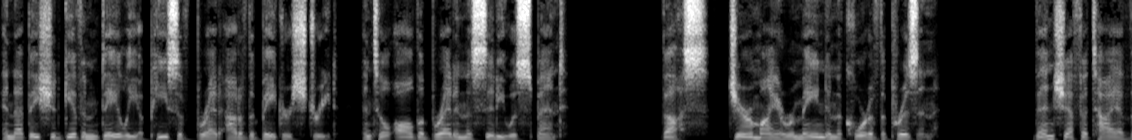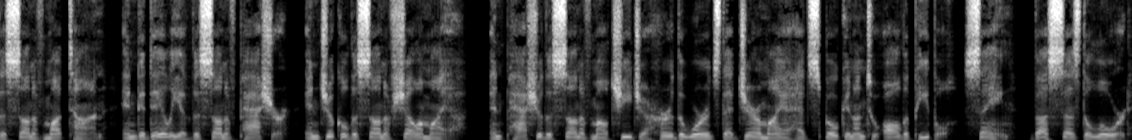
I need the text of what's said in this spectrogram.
and that they should give him daily a piece of bread out of the baker's street, until all the bread in the city was spent. Thus, Jeremiah remained in the court of the prison. Then Shephatiah the son of Mattan, and Gedaliah the son of Pashur, and Jucal the son of Shelemiah, and Pashur the son of Malchijah heard the words that Jeremiah had spoken unto all the people, saying, Thus says the Lord,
